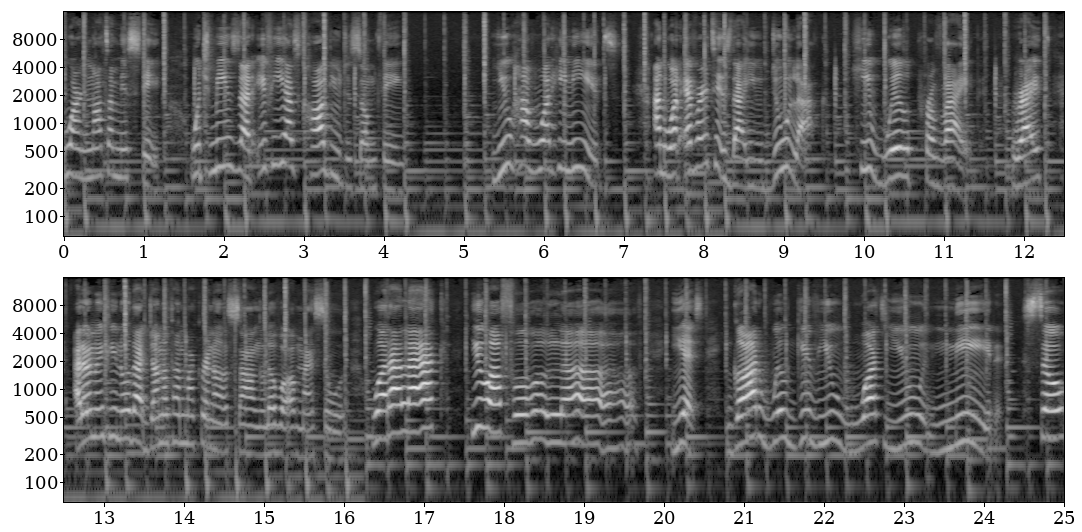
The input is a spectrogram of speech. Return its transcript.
You are not a mistake, which means that if He has called you to something, you have what He needs. And whatever it is that you do lack, He will provide, right? I don't know if you know that Jonathan McReynolds song, Lover of My Soul. What I lack, you are full of. Yes, God will give you what you need. So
